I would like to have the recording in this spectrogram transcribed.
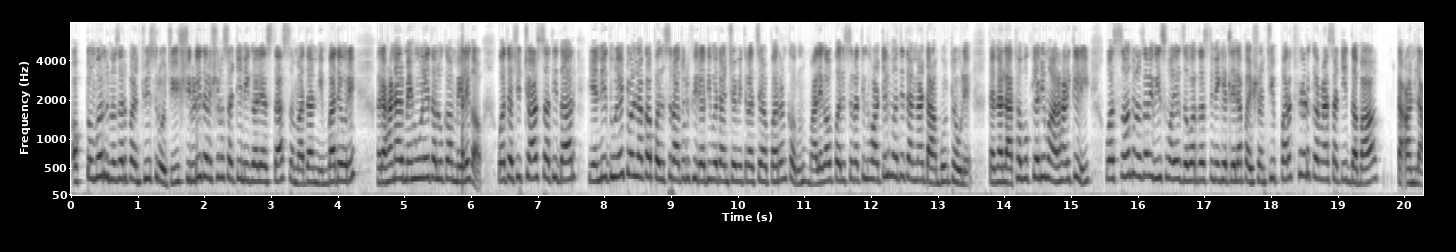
ऑक्टोबर दोन हजार पंचवीस रोजी शिर्डी दर्शनासाठी निघाले असता समाधान निंबादेवरे राहणार मेहुणे तालुका मेलेगाव व त्याचे चार साथीदार यांनी धुळे टोलनाका परिसरातून फिर्यादी व त्यांच्या मित्राचे अपहरण करून मालेगाव परिसरातील हॉटेलमध्ये त्यांना डांबून ठेवले. त्यांना लाथाबुक्क्यांनी मारहाण केली व सन दोन हजार वीसमध्ये जबरदस्तीने घेतलेल्या पैशांची परतफेड करण्यासाठी दबाव आणला.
